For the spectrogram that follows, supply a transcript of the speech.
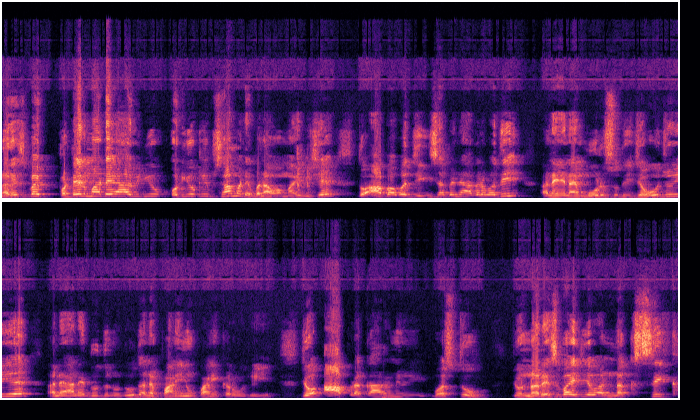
નરેશભાઈ પટેલ માટે આ વીડિયો ઓડિયો ક્લિપ શા માટે બનાવવામાં આવી છે? તો આ બાબત જિગીશાબેને આગળ વધી અને એના મૂળ સુધી જવું જોઈએ અને આને દૂધનું દૂધ અને પાણીનું પાણી કરવું જોઈએ. જો આ પ્રકારની વસ્તુ, જો નરેશભાઈ જેવા નકશીખ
